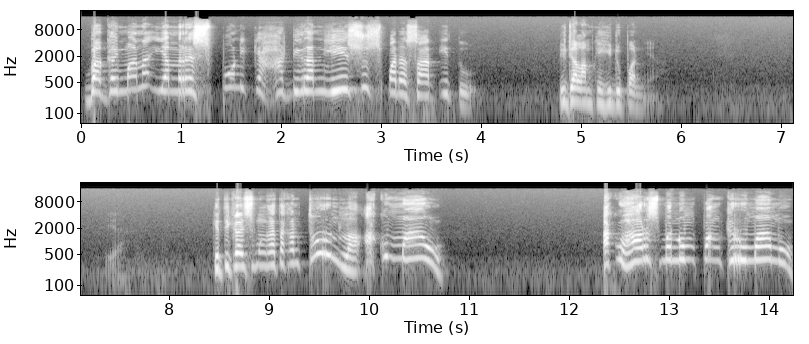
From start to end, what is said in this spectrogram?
bagaimana ia meresponi kehadiran Yesus pada saat itu di dalam kehidupannya. Ya. Ketika Yesus mengatakan turunlah, aku mau. Aku harus menumpang ke rumahmu.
